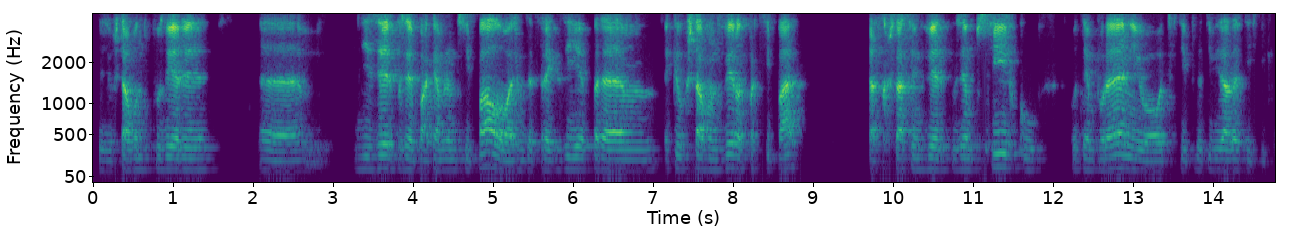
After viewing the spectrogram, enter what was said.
Vocês gostavam de poder uh, dizer, por exemplo, à Câmara Municipal ou à Junta de Freguesia para um, aquilo que gostavam de ver ou de participar? Já se gostassem de ver, por exemplo, circo, contemporâneo ou outro tipo de atividade artística.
